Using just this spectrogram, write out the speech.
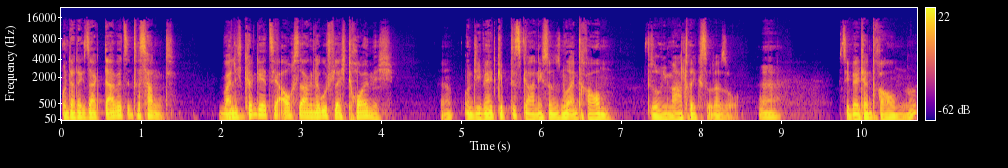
Und da hat er gesagt, da wird's interessant. Weil ich könnte jetzt ja auch sagen, na gut, vielleicht träume ich. Ja? Und die Welt gibt es gar nicht, sondern es ist nur ein Traum. So wie Matrix oder so. Ja. Ist die Welt ja ein Traum, ne?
